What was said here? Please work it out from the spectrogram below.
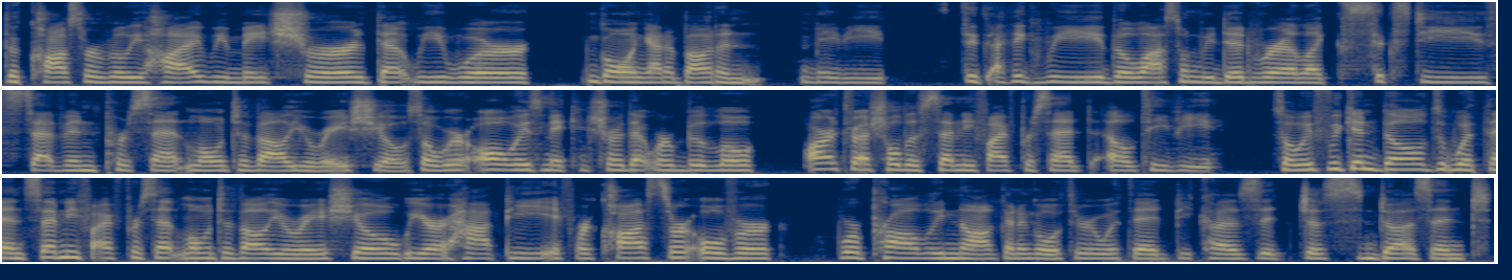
the costs were really high we made sure that we were going at about an maybe I think we, the last one we did, we're at like 67% loan to value ratio. So we're always making sure that we're below our threshold is 75% LTV. So if we can build within 75% loan to value ratio, we are happy. If our costs are over, we're probably not going to go through with it because it just doesn't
